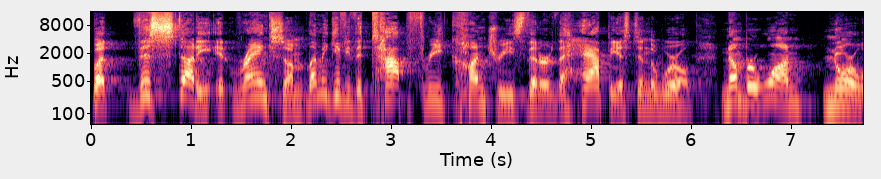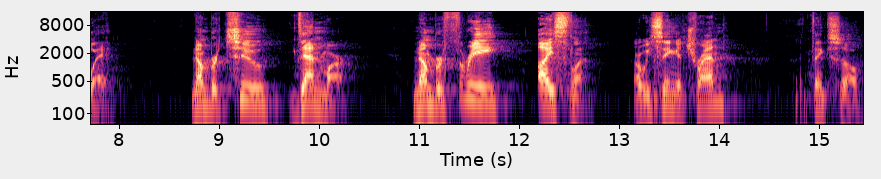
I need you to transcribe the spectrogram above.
But this study, it ranks them. Let me give you the top three countries that are the happiest in the world. Number one, Norway. Number two, Denmark. Number three, Iceland. Are we seeing a trend? I think so.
